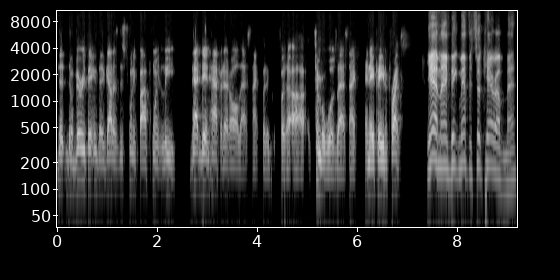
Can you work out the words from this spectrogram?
the, the very things that got us this 25 point lead. That didn't happen at all last night for the for the uh, Timberwolves last night, and they paid the price. Yeah, man. Big Memphis took care of him, man.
